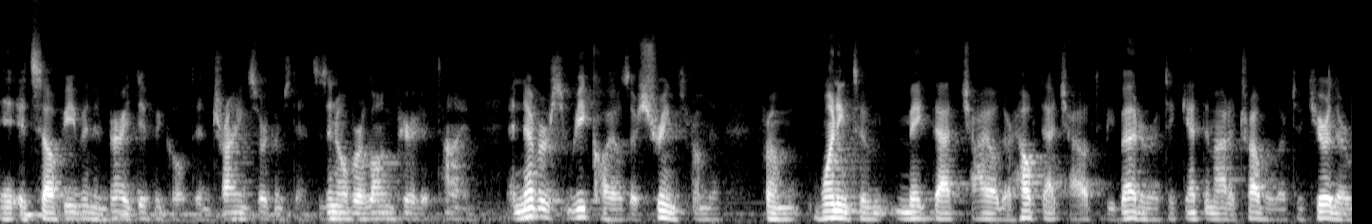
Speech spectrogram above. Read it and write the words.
itself even in very difficult and trying circumstances and over a long period of time and never recoils or shrinks from the from wanting to make that child or help that child to be better or to get them out of trouble or to cure their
